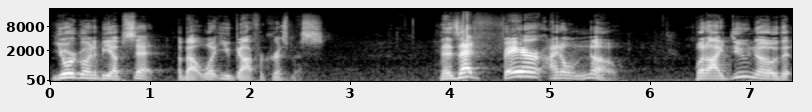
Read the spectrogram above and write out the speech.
you're going to be upset about what you got for Christmas. Is that fair? I don't know. But I do know that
